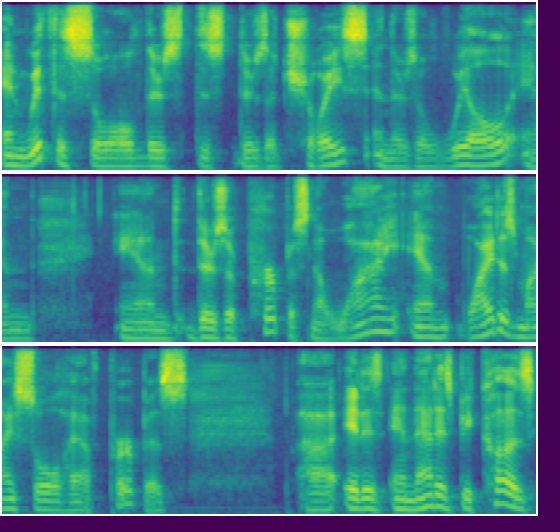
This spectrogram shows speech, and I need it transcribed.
And with the soul, there's this, there's a choice and there's a will and and there's a purpose. Now, why am why does my soul have purpose? Uh, it is, and that is because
